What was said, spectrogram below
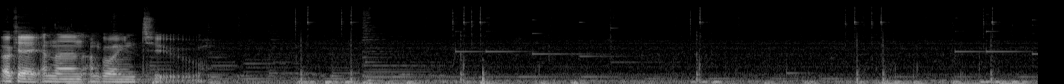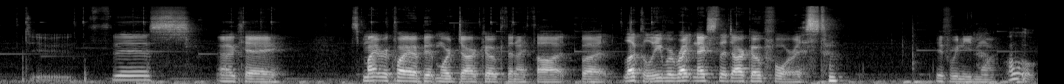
Okay, and then I'm going to. Do this. Okay. This might require a bit more dark oak than I thought, but luckily we're right next to the dark oak forest. if we need more. oh,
